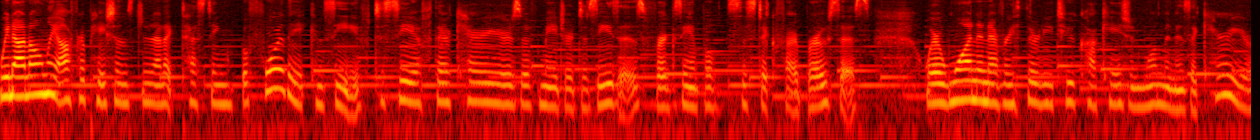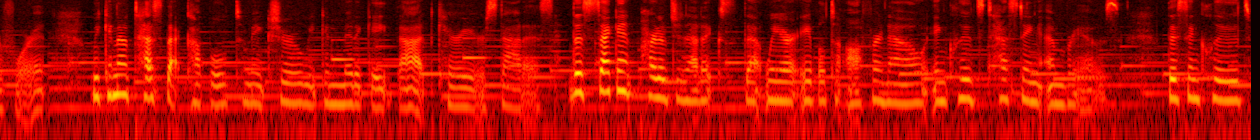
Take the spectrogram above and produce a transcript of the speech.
We not only offer patients genetic testing before they conceive to see if they're carriers of major diseases, for example, cystic fibrosis, where one in every 32 Caucasian women is a carrier for it, we can now test that couple to make sure we can mitigate that carrier status. The second part of genetics that we are able to offer now includes testing embryos. This includes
